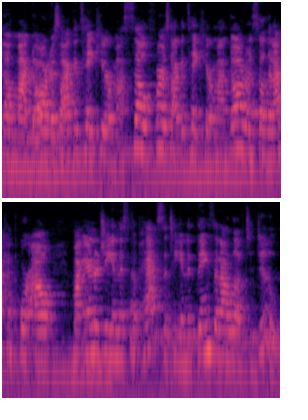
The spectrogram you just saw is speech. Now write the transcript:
of my daughter, so I can take care of myself first, so I can take care of my daughter, so that I can pour out my energy in this capacity and the things that I love to do.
